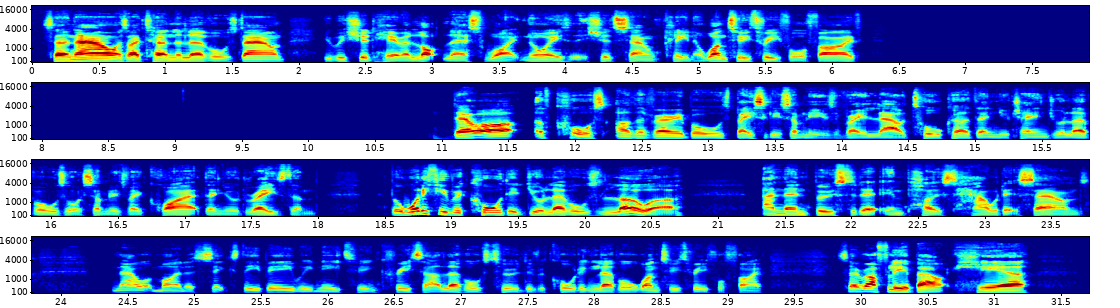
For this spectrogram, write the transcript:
So now as I turn the levels down, we should hear a lot less white noise. It should sound cleaner. One, two, three, four, five. There are, of course, other variables. Basically, if somebody is a very loud talker, then you change your levels, or if somebody is very quiet, then you'd raise them. But what if you recorded your levels lower and then boosted it in post? How would it sound? Now at minus 6 dB, we need to increase our levels to the recording level, 1, 2, 3, 4, 5. So roughly about here.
